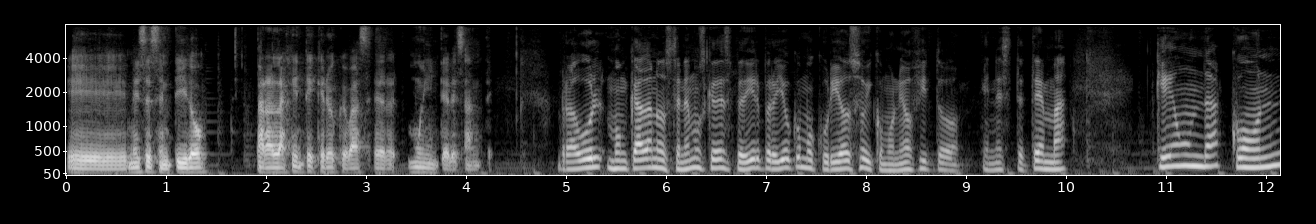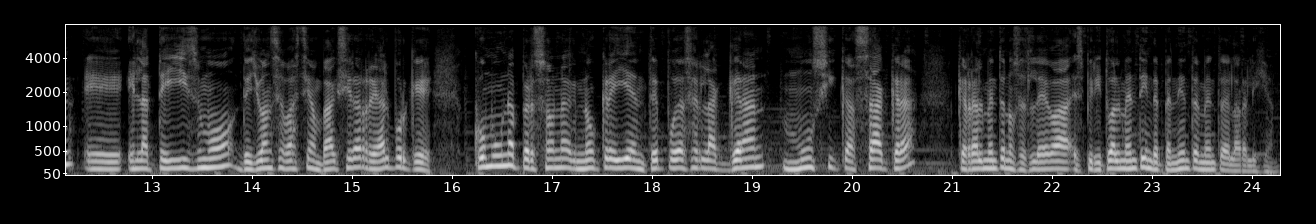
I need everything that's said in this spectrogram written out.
eh, en ese sentido, para la gente creo que va a ser muy interesante. Raúl Moncada, nos tenemos que despedir, pero yo como curioso y como neófito en este tema, ¿qué onda con eh, el ateísmo de Johann Sebastian Bach? Si era real, porque cómo una persona no creyente puede hacer la gran música sacra que realmente nos eleva espiritualmente independientemente de la religión.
